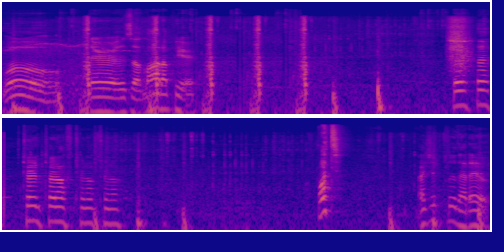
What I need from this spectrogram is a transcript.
Whoa, there's a lot up here. Uh, uh, turn, turn off, turn off, turn off. What? I just blew that out.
